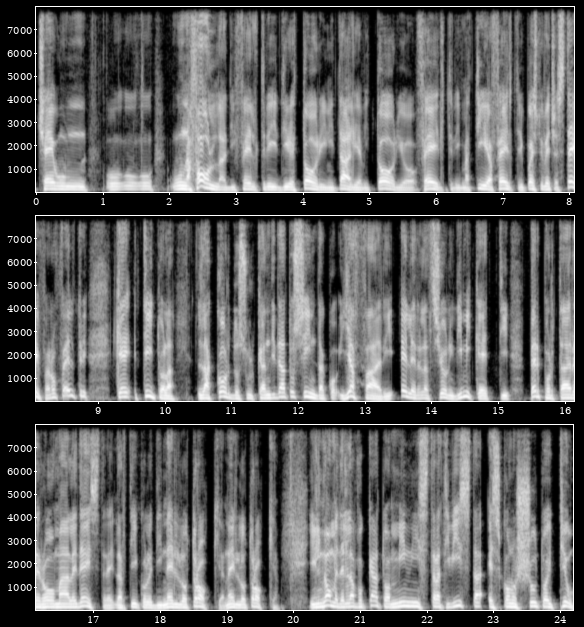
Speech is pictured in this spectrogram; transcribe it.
c'è un, un, una folla di Feltri direttori in Italia, Vittorio Feltri, Mattia Feltri, questo invece Stefano Feltri, che titola L'accordo sul candidato sindaco, gli affari e le relazioni di Michetti per portare Roma alle destre. L'articolo è di Nello Trocchia. Nello Trocchia. Il nome dell'avvocato amministrativista è sconosciuto ai più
